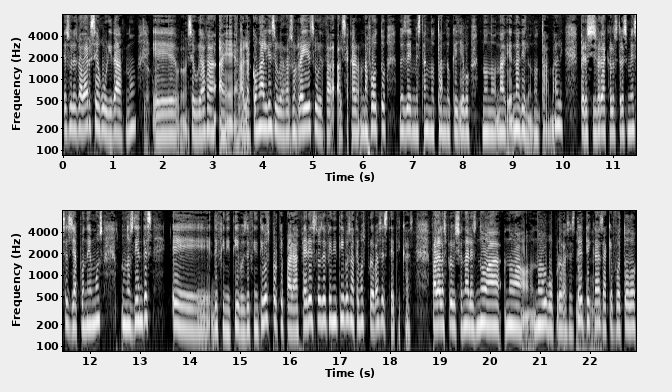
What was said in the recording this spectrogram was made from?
eso les va a dar seguridad, ¿no? Claro. Eh, seguridad a- a- al hablar con alguien, seguridad al sonreír, seguridad a- al sacar una foto, no es de me están notando que llevo, no, no, nadie, nadie lo nota, ¿vale? Pero sí es verdad que a los tres meses ya ponemos unos dientes eh, definitivos, definitivos porque para hacer estos definitivos hacemos pruebas estéticas. Para los provisionales no ha- no, ha- no hubo pruebas estéticas, ya que fue todo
